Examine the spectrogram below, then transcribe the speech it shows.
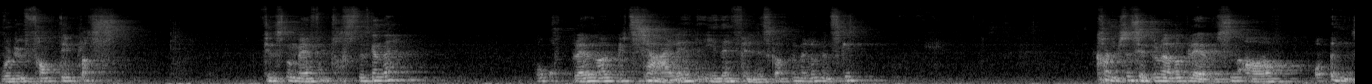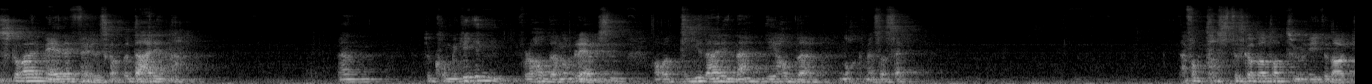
Hvor du fant din plass. Fins det noe mer fantastisk enn det? Å oppleve da Guds kjærlighet i det fellesskapet mellom mennesker. Kanskje sitter du med den opplevelsen av å ønske å være med i det fellesskapet der inne. Men du kom ikke inn, for du hadde den opplevelsen av at de der inne de hadde nok med seg selv. Det er fantastisk at du har tatt turen hit i dag.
